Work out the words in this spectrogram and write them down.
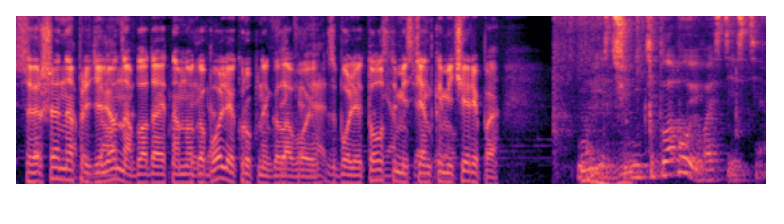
совершенно определенно обладает намного более крупной головой, с более толстыми стенками черепа. Но есть еще не тепловое воздействие.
